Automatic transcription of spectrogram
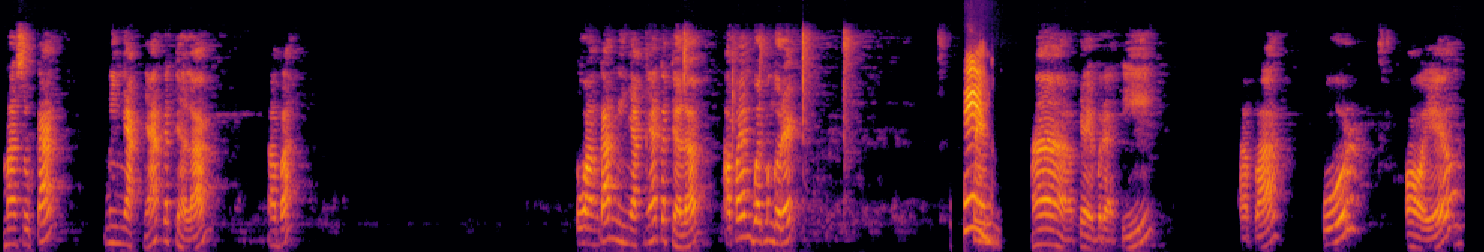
masukkan minyaknya ke dalam apa? Tuangkan minyaknya ke dalam apa yang buat menggoreng? Pen. Nah, oke berarti apa? Pour oil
